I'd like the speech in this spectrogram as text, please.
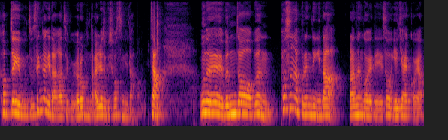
갑자기 문득 생각이 나가지고 여러분들 알려주고 싶었습니다. 자, 오늘 면접은 퍼스널 브랜딩이다. 라는 거에 대해서 얘기할 거예요.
